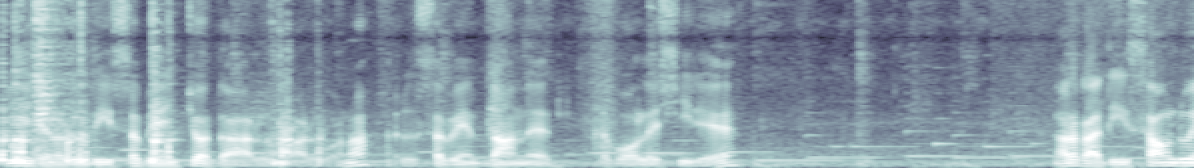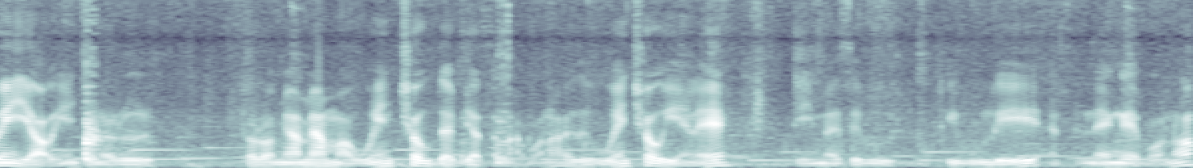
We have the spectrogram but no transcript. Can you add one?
ပြီးရင်ကျွန်တော်တို့ဒီစပင်ကြော့တာလို့ပါလို့ပေါ့နော်အဲလိုစပင်တန်တဲ့သဘောလည်းရှိတယ်နောက်တစ်ခါဒီဆောင်းတွင်းရောက်ရင်ကျွန်တော်တို့တော်တော်များများမှာဝင်းချုပ်တဲ့ပြဿနာပေါ့နော်အဲဒါဝင်းချုပ်ရင်လည်းဒီမက်ဆေ့ဘူးဒီဘူးလေးအနေငယ်ပေါ့နော်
